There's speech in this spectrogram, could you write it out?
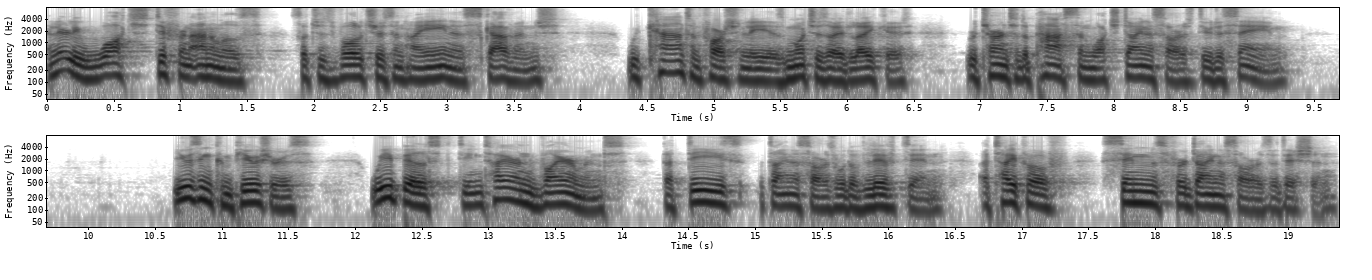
and literally watch different animals such as vultures and hyenas scavenge, we can't unfortunately, as much as I'd like it, return to the past and watch dinosaurs do the same. Using computers, we built the entire environment that these dinosaurs would have lived in, a type of Sims for Dinosaurs edition.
